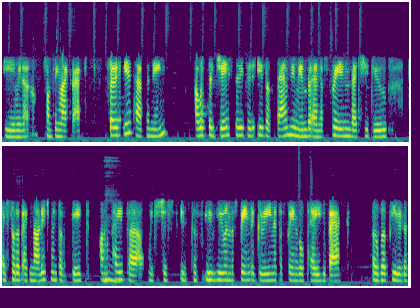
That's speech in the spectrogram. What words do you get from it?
scheme, you know, something like that. So it is happening. I would suggest that if it is a family member and a friend, that you do a sort of acknowledgement of debt on paper, which just is the, you, you and the friend agreeing that the friend will pay you back over a period of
